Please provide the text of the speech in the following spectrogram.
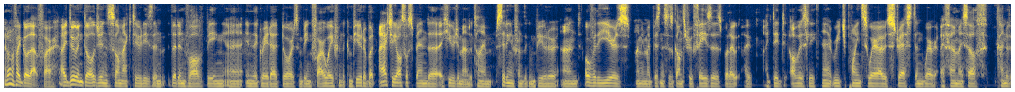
I don't know if I'd go that far. I do indulge in some activities that, that involve being uh, in the great outdoors and being far away from the computer, but I actually also spend a, a huge amount of time sitting in front of the computer. And over the years, I mean, my business has gone through phases, but I, I, I did obviously uh, reach points where I was stressed and where I found myself kind of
